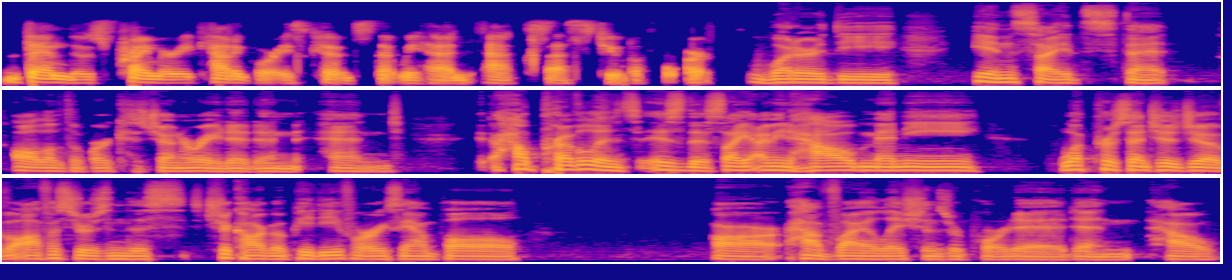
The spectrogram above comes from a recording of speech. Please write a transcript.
than those primary categories codes that we had access to before. What are the insights that all of the work has generated and and how prevalent is this? Like I mean how many what percentage of officers in this Chicago PD for example are have violations reported and how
